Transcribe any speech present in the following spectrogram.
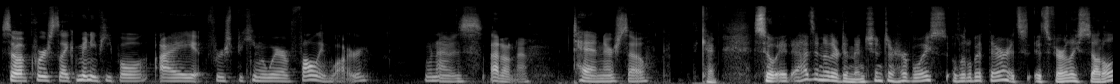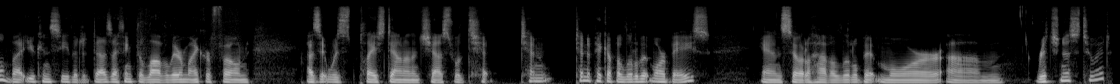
so, of course, like many people, I first became aware of Fallingwater when I was, I don't know, 10 or so. Okay. So it adds another dimension to her voice a little bit there. It's it's fairly subtle, but you can see that it does. I think the lavalier microphone, as it was placed down on the chest, will tend tend to pick up a little bit more bass, and so it'll have a little bit more um, richness to it.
